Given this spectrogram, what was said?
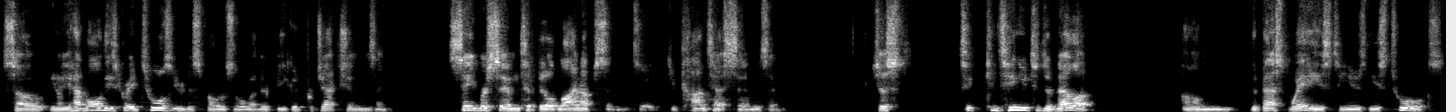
So, you know, you have all these great tools at your disposal, whether it be good projections and SaberSim to build lineups and to do contest sims and just to continue to develop um, the best ways to use these tools.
